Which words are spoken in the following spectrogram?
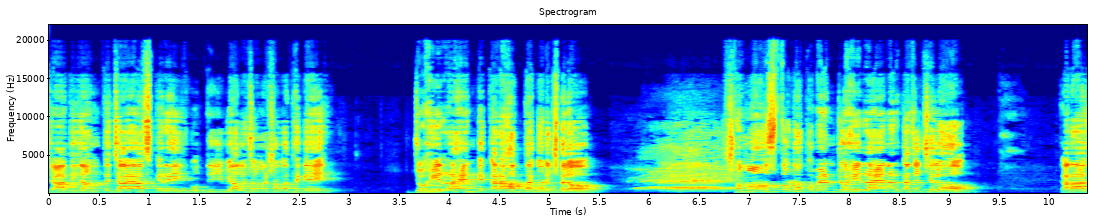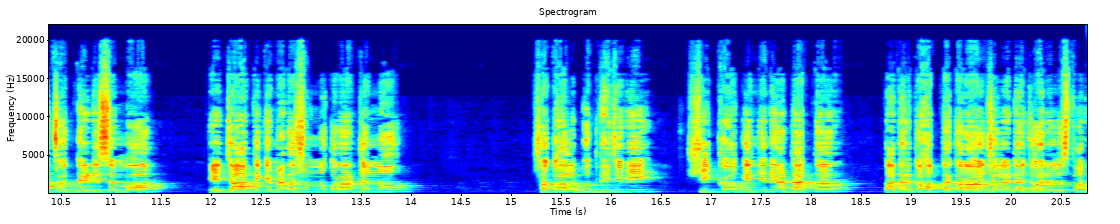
জাতি জানতে চায় আজকের এই বুদ্ধিজীবী আলোচনা সভা থেকে জহির রায়হানকে কারা হত্যা করেছিল? সমস্ত ডকুমেন্ট জহির রায়হানের কাছে ছিল। কারা চোদ্দই ডিসেম্বর এই জাতিকে মেধাশূন্য করার জন্য সকল বুদ্ধিজীবী শিক্ষক, ইঞ্জিনিয়ার, ডাক্তার, তাদেরকে হত্যা করা হয়েছিল। এটা জহিরুল ইসলাম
